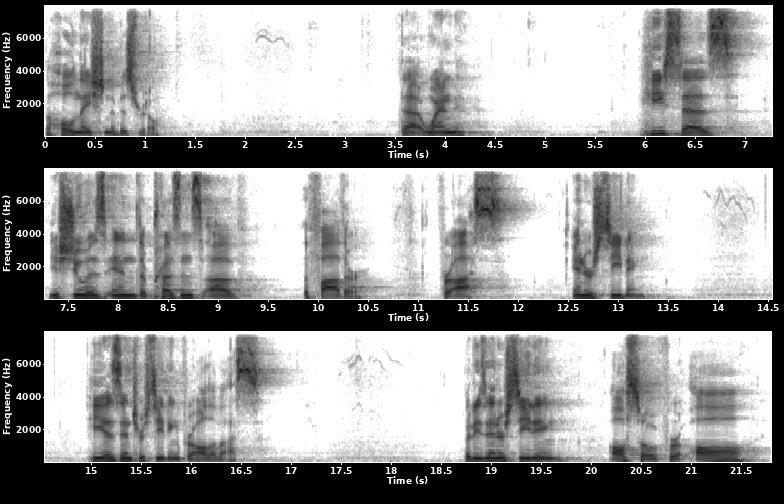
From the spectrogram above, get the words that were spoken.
the whole nation of Israel. That when he says Yeshua's in the presence of the Father for us, interceding. He is interceding for all of us. But he's interceding also for all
